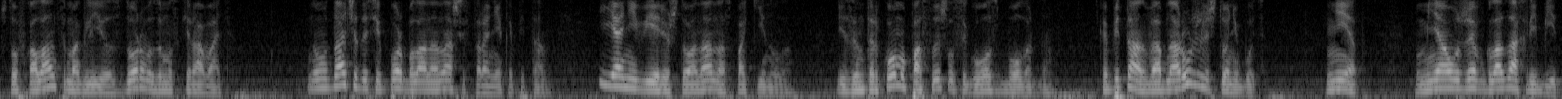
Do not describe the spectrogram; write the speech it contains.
что в холландцы могли ее здорово замаскировать. Но удача до сих пор была на нашей стороне, капитан. И я не верю, что она нас покинула. Из интеркома послышался голос Болларда. «Капитан, вы обнаружили что-нибудь?» «Нет. У меня уже в глазах рябит.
